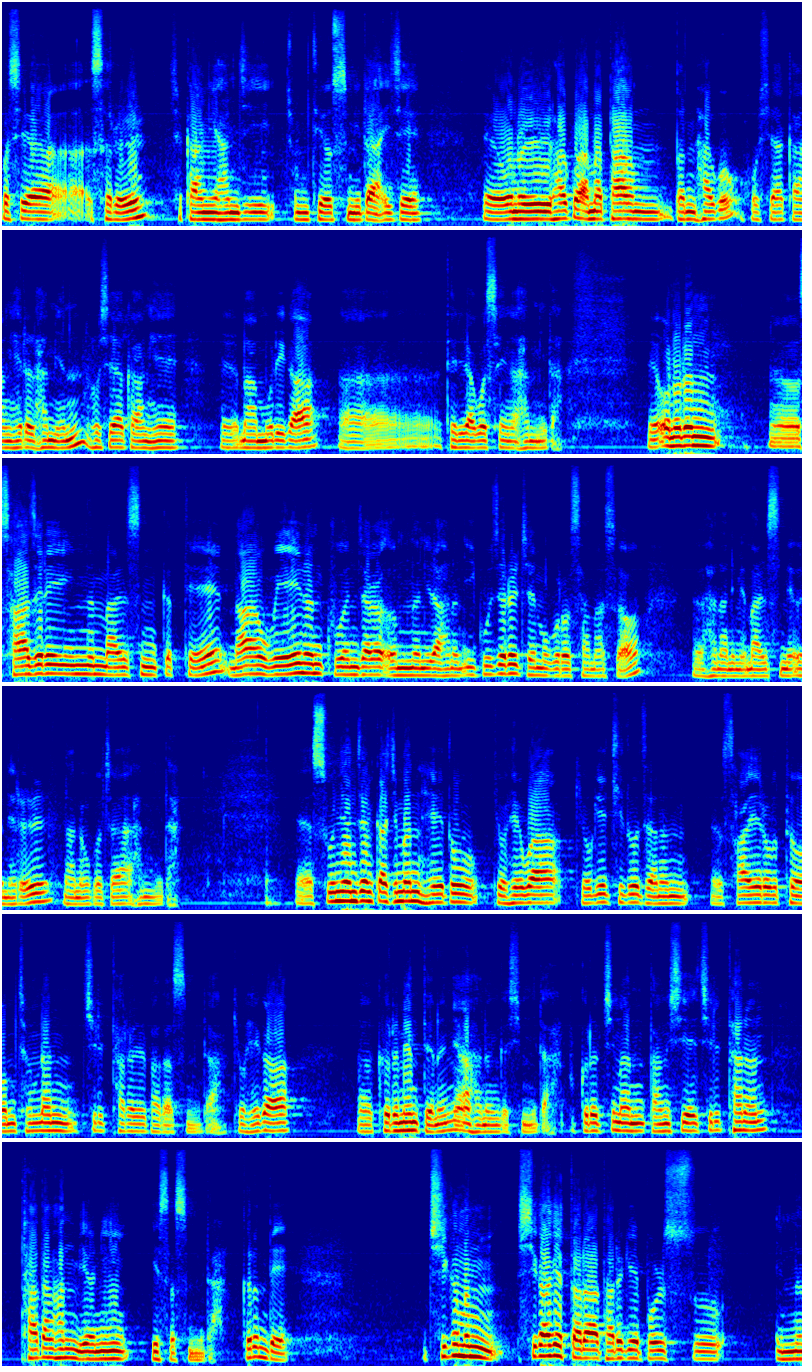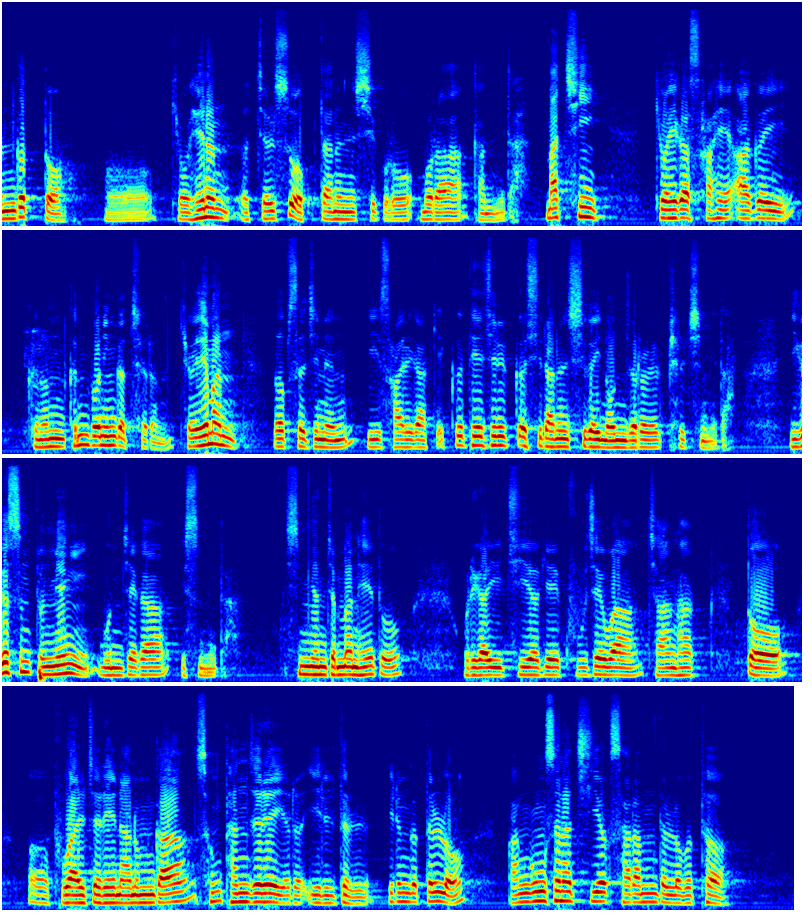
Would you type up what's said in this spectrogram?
호세아서를 강의한 지 좀 되었습니다. 이제 오늘 하고 아마 다음 번 하고 호세아 강해를 하면 호세아 강해 마무리가 어, 되리라고 생각합니다. 오늘은 4절에 어, 있는 말씀 끝에 나 외에는 구원자가 없느니라 하는 이 구절을 제목으로 삼아서 어, 하나님의 말씀의 은혜를 나누고자 합니다. 수년 전까지만 해도 교회와 교계 지도자는 사회로부터 엄청난 질타를 받았습니다. 교회가 어, 그러면 되느냐 하는 것입니다. 부끄럽지만 당시의 질타는 타당한 면이 있었습니다. 그런데 지금은 시각에 따라 다르게 볼 수 있는 것도 어, 교회는 어쩔 수 없다는 식으로 몰아갑니다. 마치 교회가 사회 악의 그는 근본인 것처럼 교회만 없어지면 이 사회가 깨끗해질 것이라는 식의 논조를 펼칩니다. 이것은 분명히 문제가 있습니다. 10년 전만 해도 우리가 이 지역의 구제와 장학 또 어, 부활절의 나눔과 성탄절의 여러 일들 이런 것들로 관공서나 지역 사람들로부터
